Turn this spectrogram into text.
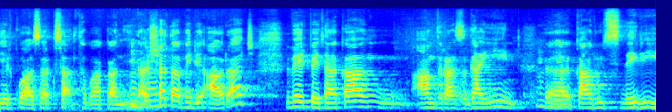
2020 թվականին, այլ շատ ավելի առաջ վերպետական անդրազգային կառույցների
